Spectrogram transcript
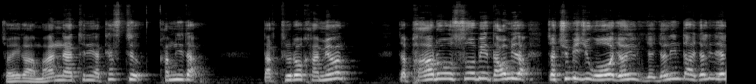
저희가 만나트리나 테스트 갑니다. 딱 들어가면 자, 바로 수업이 나옵니다. 자, 준비 주고 열, 열린다. 열린다.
